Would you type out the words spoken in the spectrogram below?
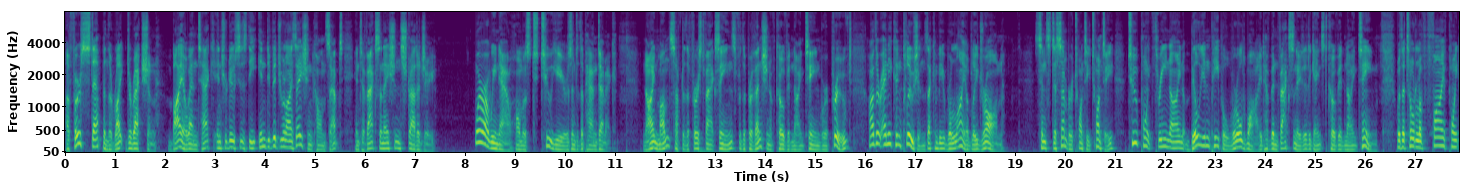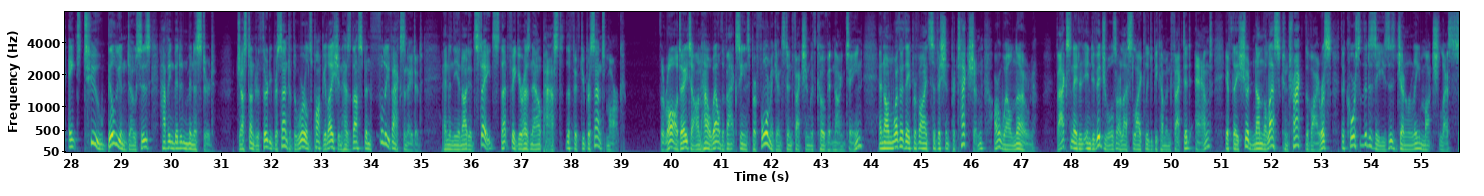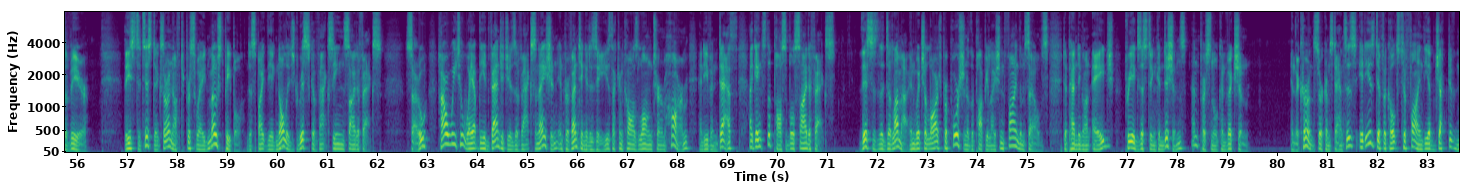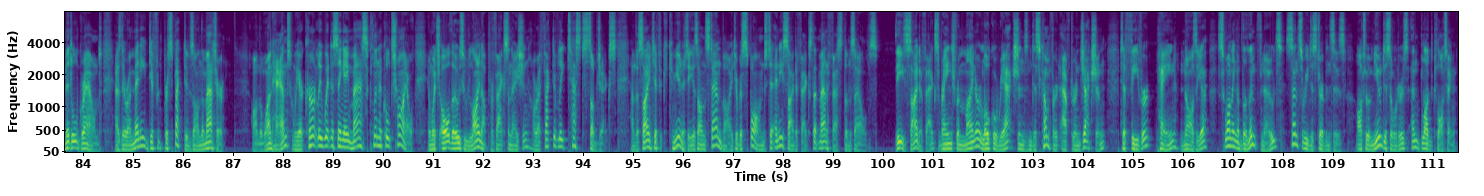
A first step in the right direction. BioNTech introduces the individualization concept into vaccination strategy. Where are we now, almost two years into the pandemic? Nine months after the first vaccines for the prevention of COVID 19 were approved, are there any conclusions that can be reliably drawn? Since December 2020, 2.39 billion people worldwide have been vaccinated against COVID 19, with a total of 5.82 billion doses having been administered. Just under 30% of the world's population has thus been fully vaccinated, and in the United States, that figure has now passed the 50% mark. The raw data on how well the vaccines perform against infection with COVID 19 and on whether they provide sufficient protection are well known. Vaccinated individuals are less likely to become infected, and, if they should nonetheless contract the virus, the course of the disease is generally much less severe. These statistics are enough to persuade most people, despite the acknowledged risk of vaccine side effects. So, how are we to weigh up the advantages of vaccination in preventing a disease that can cause long term harm and even death against the possible side effects? This is the dilemma in which a large proportion of the population find themselves, depending on age, pre existing conditions, and personal conviction. In the current circumstances, it is difficult to find the objective middle ground, as there are many different perspectives on the matter. On the one hand, we are currently witnessing a mass clinical trial in which all those who line up for vaccination are effectively test subjects, and the scientific community is on standby to respond to any side effects that manifest themselves. These side effects range from minor local reactions and discomfort after injection to fever, pain, nausea, swelling of the lymph nodes, sensory disturbances, autoimmune disorders, and blood clotting.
